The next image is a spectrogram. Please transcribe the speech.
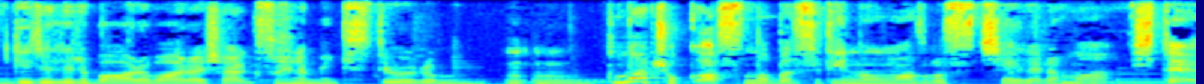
Geceleri bağıra bağıra şarkı söylemek istiyorum. Bunlar çok aslında basit, inanılmaz basit şeyler ama işte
